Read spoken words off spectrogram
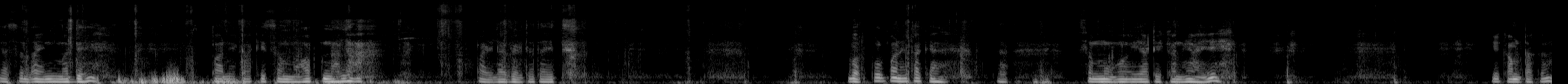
याच लाईनमध्ये पाणी टाकी समूह आपणाला पाहायला भेटत आहेत. भरपूर पाणी टाक्या समूह या ठिकाणी आहे. एक आमटाकं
